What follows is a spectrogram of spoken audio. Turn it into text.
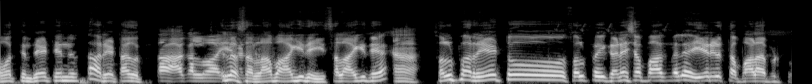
ಅವತ್ತಿನ ರೇಟ್ ಏನಿರುತ್ತೆ ಆ ರೇಟ್ ಆಗುತ್ತೆ. ಆಗಲ್ವಾ? ಇಲ್ಲ ಸರ್ ಲಾಭ ಆಗಿದೆ ಈ ಸಲ ಆಗಿದೆ. ಸ್ವಲ್ಪ ರೇಟು ಸ್ವಲ್ಪ ಈ ಗಣೇಶ ಹಬ್ಬ ಆದ್ಮೇಲೆ ಏರಿಳಿತ ಬಾಳ ಆಗ್ಬಿಡ್ತು.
